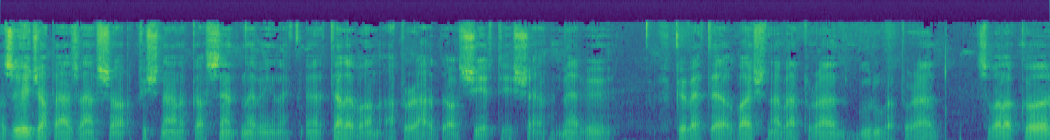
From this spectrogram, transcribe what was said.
az ő csapázása Krisnának a szent nevének eh, tele van aparáddal, sértéssel, mert ő követel Vajsnáv aparád, Guru aparád, Szóval akkor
